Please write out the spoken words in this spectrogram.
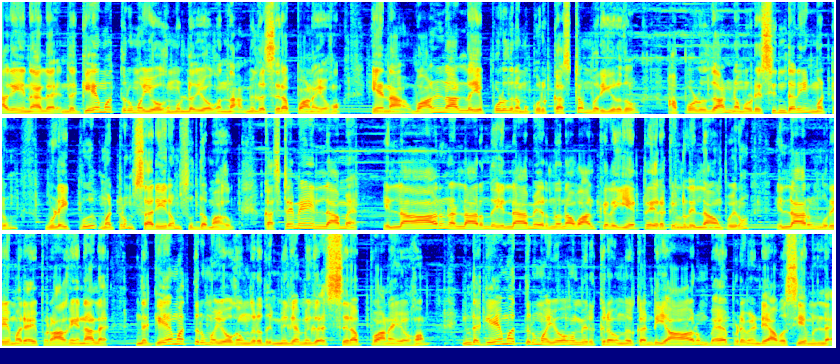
ஆகையினால் இந்த கேமத்துரும யோகம் உள்ள யோகம் தான் மிக சிறப்பான யோகம். ஏன்னா வாழ்நாளில் எப்பொழுது நமக்கு ஒரு கஷ்டம் வருகிறதோ அப்பொழுதுதான் நம்மளுடைய சிந்தனை மற்றும் உழைப்பு மற்றும் சரீரம் சுத்தமாகும். கஷ்டமே இல்லாமல் எல்லாரும் நல்லா இருந்து எல்லாமே இருந்ததுன்னா வாழ்க்கையில் ஏற்ற இறக்கங்கள் இல்லாமல் போயிடும் எல்லாரும் ஒரே மாதிரி ஆகிப்போம் ஆகையினால் இந்த கேம திரும யோகங்கிறது மிக மிக சிறப்பான யோகம். இந்த கேம திரும யோகம் இருக்கிறவங்க கண்டு யாரும் பயப்பட வேண்டிய அவசியம் இல்லை.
